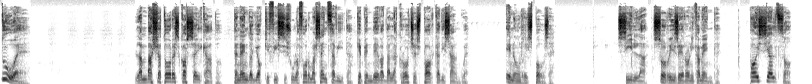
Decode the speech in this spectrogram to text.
Due. L'ambasciatore scosse il capo tenendo gli occhi fissi sulla forma senza vita che pendeva dalla croce sporca di sangue, e non rispose. Silla sorrise ironicamente, poi si alzò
